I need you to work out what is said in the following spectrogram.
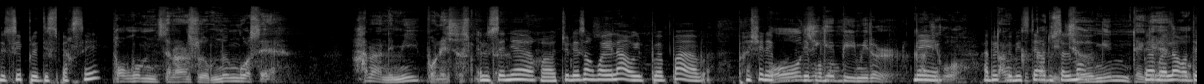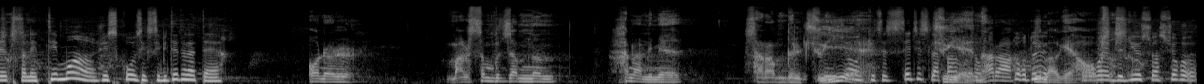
Les disciples dispersés, 복음 전할 수 없는 곳에 하나님이 et le 보내셨습니다. Seigneur, euh, tu les as envoyés là où ils ne peuvent pas prêcher les 오직의 librement. 비밀을 Mais 가지고 avec le mystère du 땅끝까지 seulement, 정인 되게 permets-leur d'être 해주옵소서. les témoins jusqu'aux extrémités de la terre. 오늘 말씀 붙잡는 하나님의 사람들 Les 주위에 gens qui se saisissent la 주의 parole 나라 autour d'eux, 임하게 le royaume de 하옵소서. Dieu soit sur euh,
